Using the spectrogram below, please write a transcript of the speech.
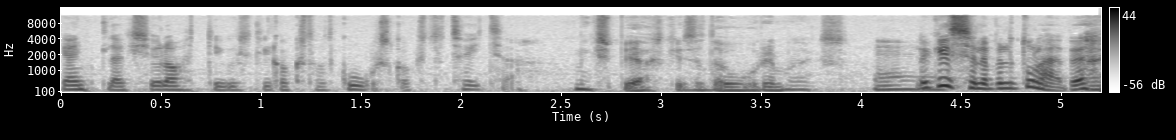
jant läks ju lahti kuskil kaks tuhat kuus, kaks tuhat seitse. miks peakski seda uurima, eks? no kes selle peale tuleb, jah?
